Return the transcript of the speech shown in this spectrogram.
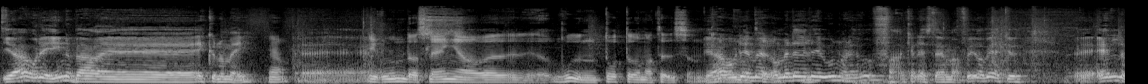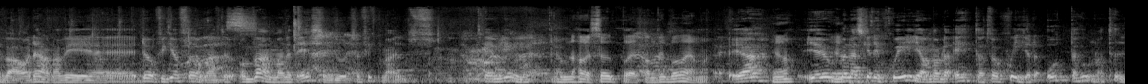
ja och det innebär eh, ekonomi. Ja. Eh, I runda slängar eh, runt 800 000. Ja, och det, men jag. det, det undrar jag, hur fan kan det stämma? För jag vet ju, eh, 11 och där när vi, eh, då fick jag för mig att om vann man ett SM-guld så fick man 3 miljoner. Ja, men det här är superettan till att börja med. Ja, Ja. Jo, Ja. men ska det skilja om man blir 1 och 2? Skiljer det 800 000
